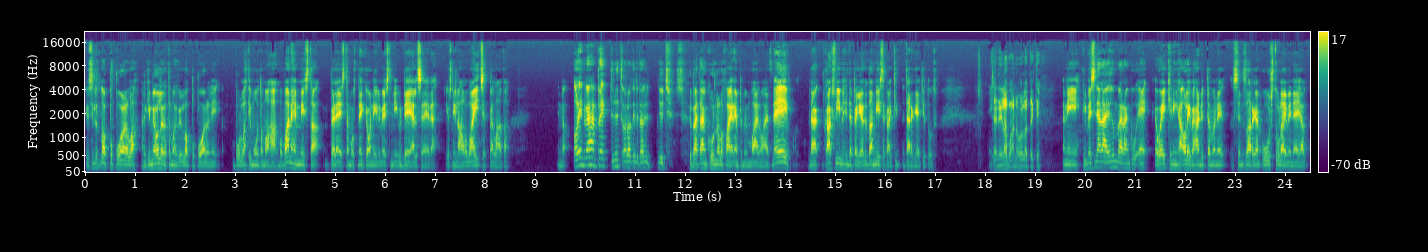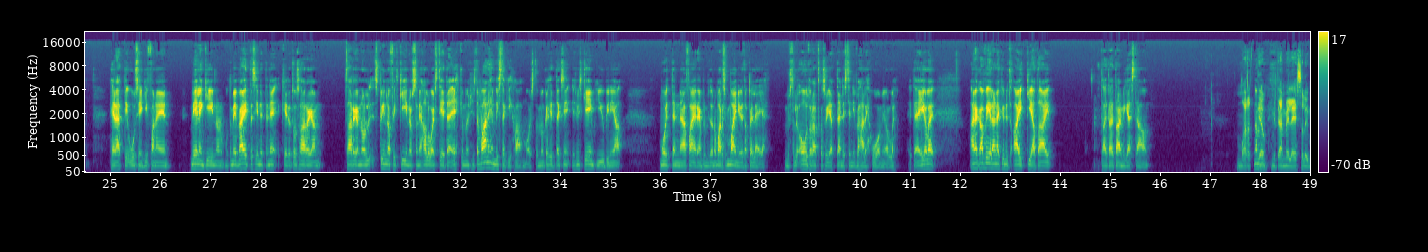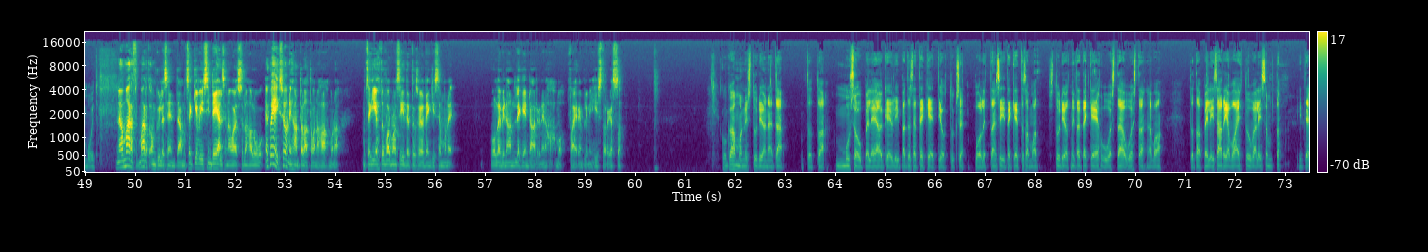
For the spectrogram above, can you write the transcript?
Kyllä sillä loppupuolella, ainakin me oletetaan hyvin loppupuolella, niin pullahti muutama hahmo vanhemmista peleistä, mutta nekin on ilmeisesti niin DLCtä, jos niillä haluaa itse pelata. No, olin vähän pettynyt, odotin, että nyt, nyt hypätään kunnolla Fire Emblemin maailmaan. Että ei, nämä kaksi viimeisintä peliä, otetaan niistä kaikki tärkeät jutut. Ja niillä vanhoilla teki. Niin, kyllä me sinällään ymmärrän, kun Awakening oli vähän nyt tämmöinen sen sarjan uusi tuleminen ja herätti uusiinkin faneen mielenkiinnon, mutta me väittäisin, että ne, ketä tuon sarjan, sarjan on spin-offit kiinnossa, ne haluaisi tietää ehkä myös niistä vanhemmistakin hahmoista. Mun käsittääkseni esimerkiksi Gamecubein ja muiden nämä Fire Emblemit on varsin mainioita pelejä. Minusta oli outo ratkaisu jättää ne sitten niin vähälle huomiolle. Että ei ole ainakaan vielä näkynyt Aikkia tai, tai, tai, tai mikä sitä on, Marttia, no, mitä meleissä oli muita. No Mart, Mart on kyllä sentään, mutta sekin vissiin DLCnä vai jos haluaa... Eikö ei, se on ihan pelattavana hahmona. Mutta sekin johtuu varmaan siitä, että se on jotenkin semmoinen olevinaan legendaarinen hahmo Fire Emblemin historiassa. Kuinka moni studio näitä tota, musou-pelejä oikein ylipäätänsä tekee, että johtuuko se puolittain siitäkin, että samat studiot niitä tekee uudestaan ja uudestaan, ne vaan tota, pelisarja vaihtuu välissä, mutta itse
